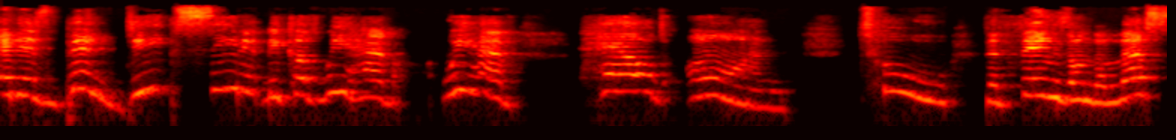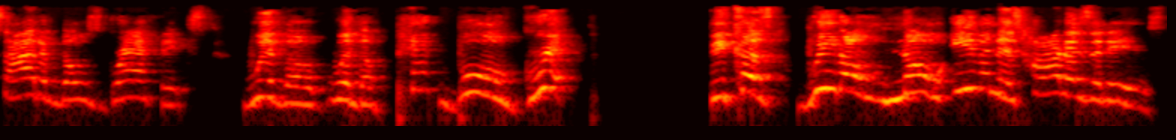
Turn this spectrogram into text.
and it's been deep seated because we have we have held on to the things on the left side of those graphics with a with a pit bull grip because we don't know even as hard as it is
